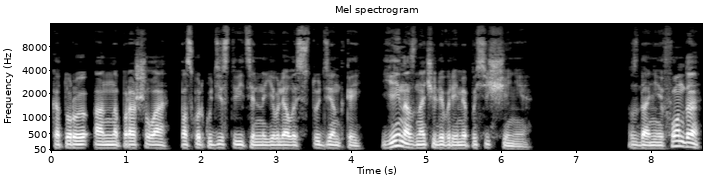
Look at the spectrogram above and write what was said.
которую Анна прошла, поскольку действительно являлась студенткой, ей назначили время посещения. Здание фонда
